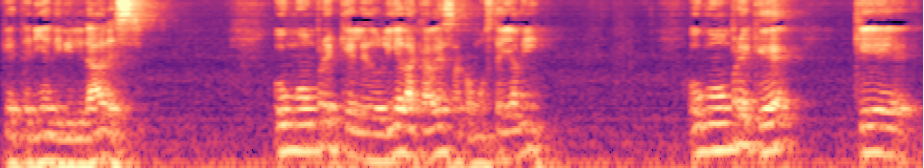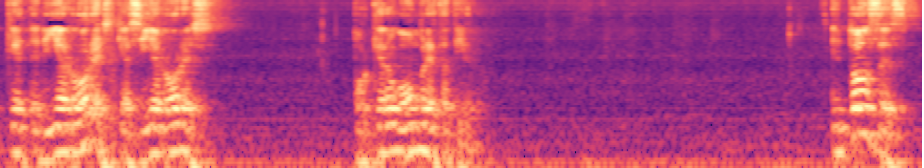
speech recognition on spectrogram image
que tenía debilidades un hombre que le dolía la cabeza, como usted y a mí. Un hombre que, que, tenía errores, que hacía errores, porque era un hombre de esta tierra. Entonces,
